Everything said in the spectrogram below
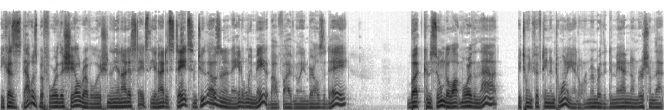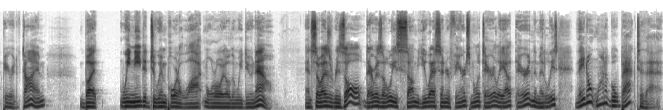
Because that was before the shale revolution in the United States. The United States in 2008 only made about 5 million barrels a day but consumed a lot more than that between 15 and 20. I don't remember the demand numbers from that period of time, but we needed to import a lot more oil than we do now. And so as a result, there was always some U.S. interference militarily out there in the Middle East. They don't want to go back to that.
